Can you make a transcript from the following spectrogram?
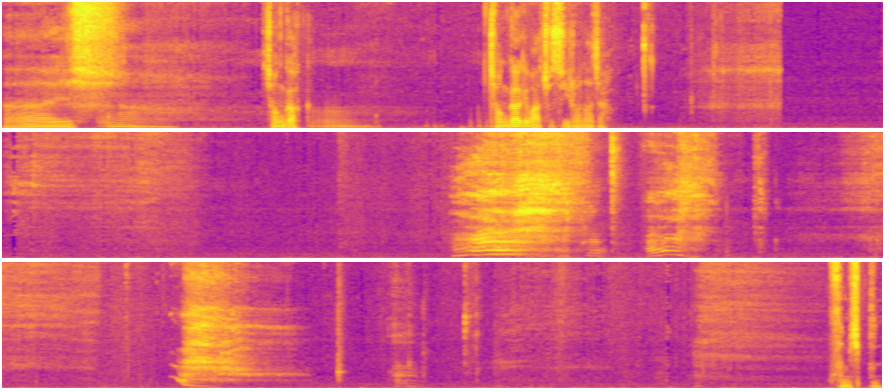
아이씨. 정각. 정각에 맞춰서 일어나자. 삼십 분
